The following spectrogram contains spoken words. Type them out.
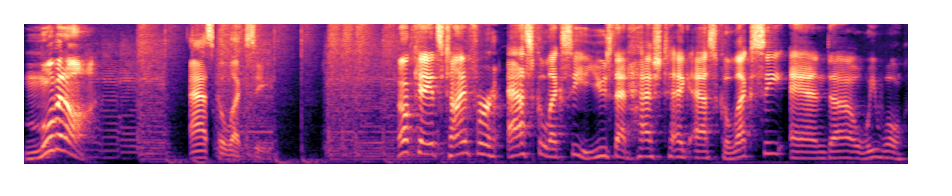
Moving on. Ask Alexi. Okay, it's time for Ask Alexi. You use that hashtag Ask Alexi, and uh, we will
